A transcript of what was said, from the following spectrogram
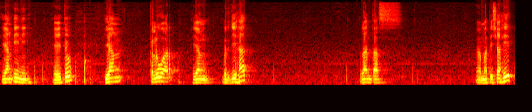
yang ini, yaitu yang keluar, yang berjihad, lantas Eh, mati syahid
